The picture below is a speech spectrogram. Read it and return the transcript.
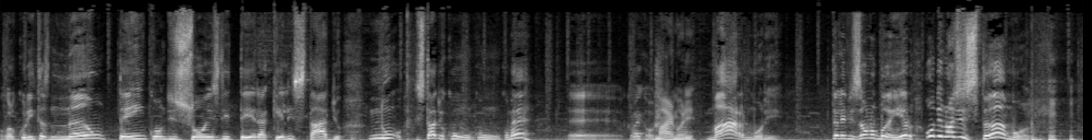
Agora, o Corinthians não tem condições de ter aquele estádio. No, estádio com, com. Como é? é como é que é o Mármore. Mármore televisão no banheiro. Onde nós estamos?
